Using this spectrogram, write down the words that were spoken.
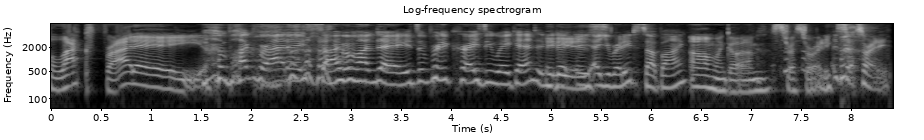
Black Friday. Black Friday, Cyber Monday. It's a pretty crazy weekend. It is. Are you ready to start buying? Oh my God, I'm stressed already. stressed already.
